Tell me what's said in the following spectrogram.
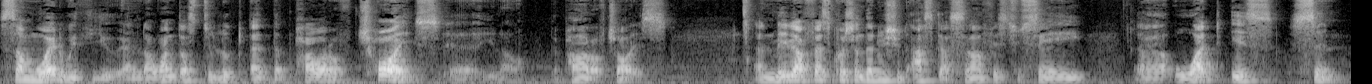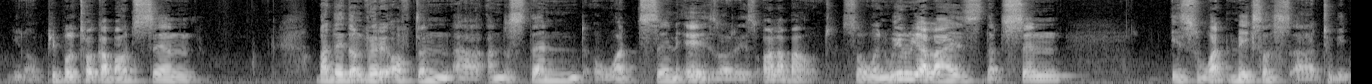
some word with you, and I want us to look at the power of choice. Uh, you know, the power of choice. And maybe our first question that we should ask ourselves is to say, uh, what is sin? You know, people talk about sin but they don't very often uh, understand what sin is or is all about. So when we realize that sin is what makes us uh, to be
